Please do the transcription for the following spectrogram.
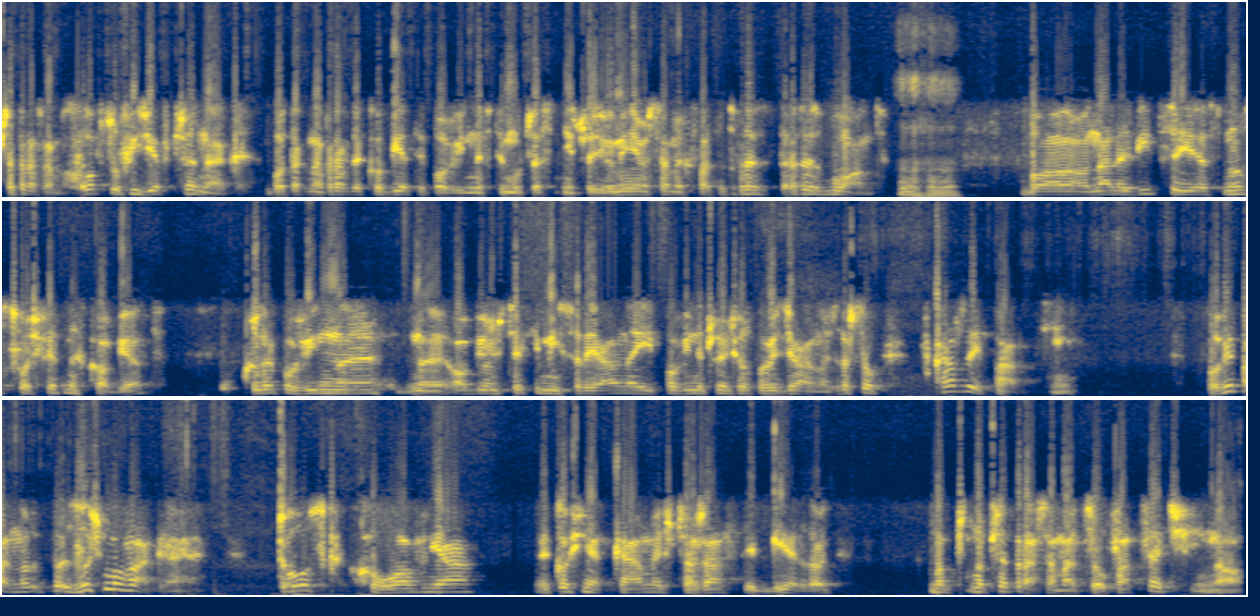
przepraszam, chłopców i dziewczynek, bo tak naprawdę kobiety powinny w tym uczestniczyć, wymieniłem samych facetów, to jest, to jest błąd. Bo na lewicy jest mnóstwo świetnych kobiet, które powinny e, objąć teki ministerialne i powinny przejąć odpowiedzialność. Zresztą w każdej partii, bo wie pan, no, zwróćmy uwagę, Tusk, Hołownia, e, Kośniak-Kamysz, Czarzasty, Bierdroń, no, no przepraszam, ale są faceci, no.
